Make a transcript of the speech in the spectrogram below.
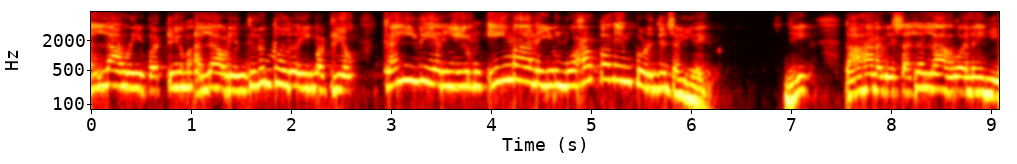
அல்லாஹை பற்றியும் அல்லாஹுடைய திருத்தூதரை பற்றியும் கல்வியறியையும் ஈமானையும் முகப்பதையும் கொடுத்து செல்கிறேன். ஜி தாஹா நபி ஸல்லல்லாஹு அலைஹி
